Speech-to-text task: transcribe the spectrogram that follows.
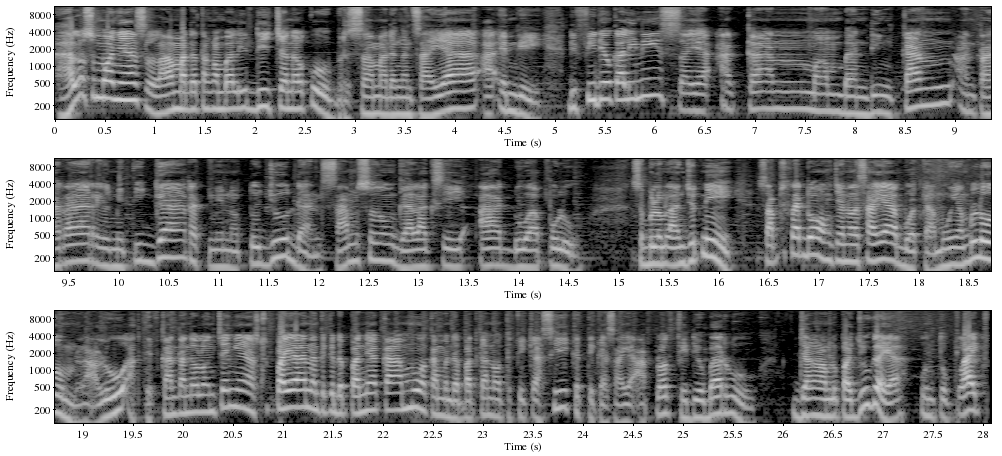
Halo semuanya, selamat datang kembali di channelku bersama dengan saya AMG. Di video kali ini saya akan membandingkan antara Realme 3, Redmi Note 7, dan Samsung Galaxy A20. Sebelum lanjut nih, subscribe dong channel saya buat kamu yang belum. Lalu aktifkan tanda loncengnya supaya nanti ke depannya kamu akan mendapatkan notifikasi ketika saya upload video baru. Jangan lupa juga ya untuk like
